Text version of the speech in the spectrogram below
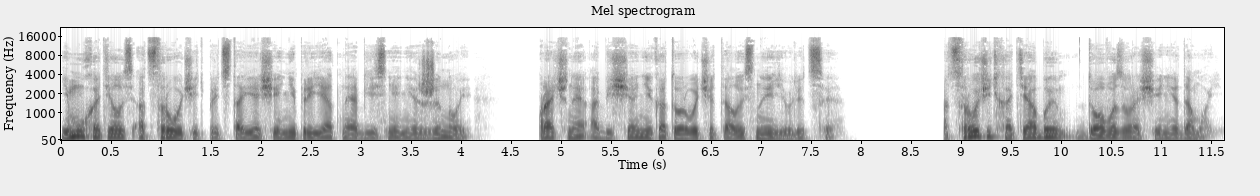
Ему хотелось отсрочить предстоящее неприятное объяснение с женой, мрачное обещание которого читалось на ее лице. Отсрочить хотя бы до возвращения домой.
